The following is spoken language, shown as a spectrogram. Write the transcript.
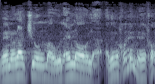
ונולד כשהוא מהול, אין לו עורלה, אז הם יכולים לאכול.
